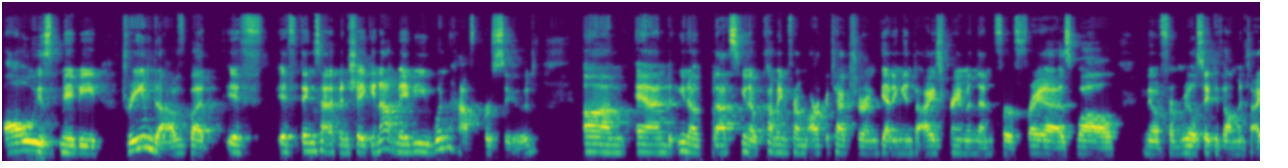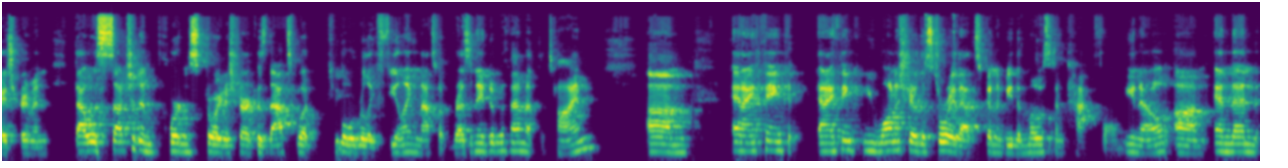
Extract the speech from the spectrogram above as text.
always maybe dreamed of but if if things hadn't been shaken up maybe you wouldn't have pursued um, and you know that's you know coming from architecture and getting into ice cream and then for freya as well you know from real estate development to ice cream. And that was such an important story to share because that's what people were really feeling and that's what resonated with them at the time. Um, and i think and i think you want to share the story that's going to be the most impactful you know? Um, and then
